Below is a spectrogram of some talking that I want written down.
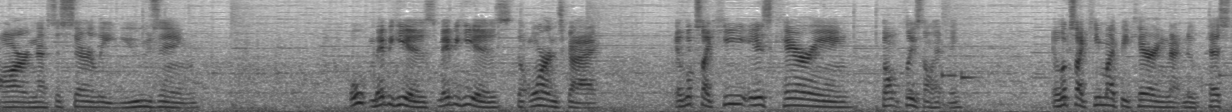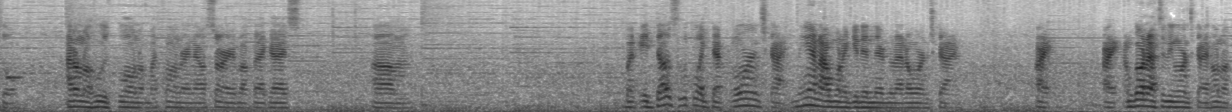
are necessarily using... Oh, maybe he is. Maybe he is. The orange guy. It looks like he is carrying... Don't, please don't hit me. It looks like he might be carrying that new pistol. I don't know who is blowing up my phone right now. Sorry about that, guys. Um, but it does look like that orange guy. Man, I want to get in there to that orange guy. Alright. Alright, I'm going after the orange guy. Hold on.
